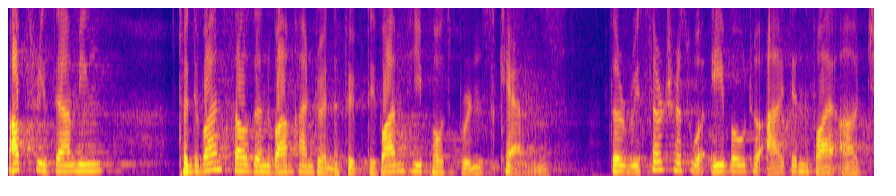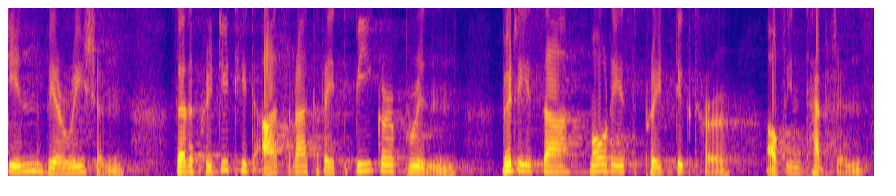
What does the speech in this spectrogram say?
After examining 21,151 people's brain scans, the researchers were able to identify a gene variation that predicted a slightly bigger brain, which is a modest predictor of intelligence.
